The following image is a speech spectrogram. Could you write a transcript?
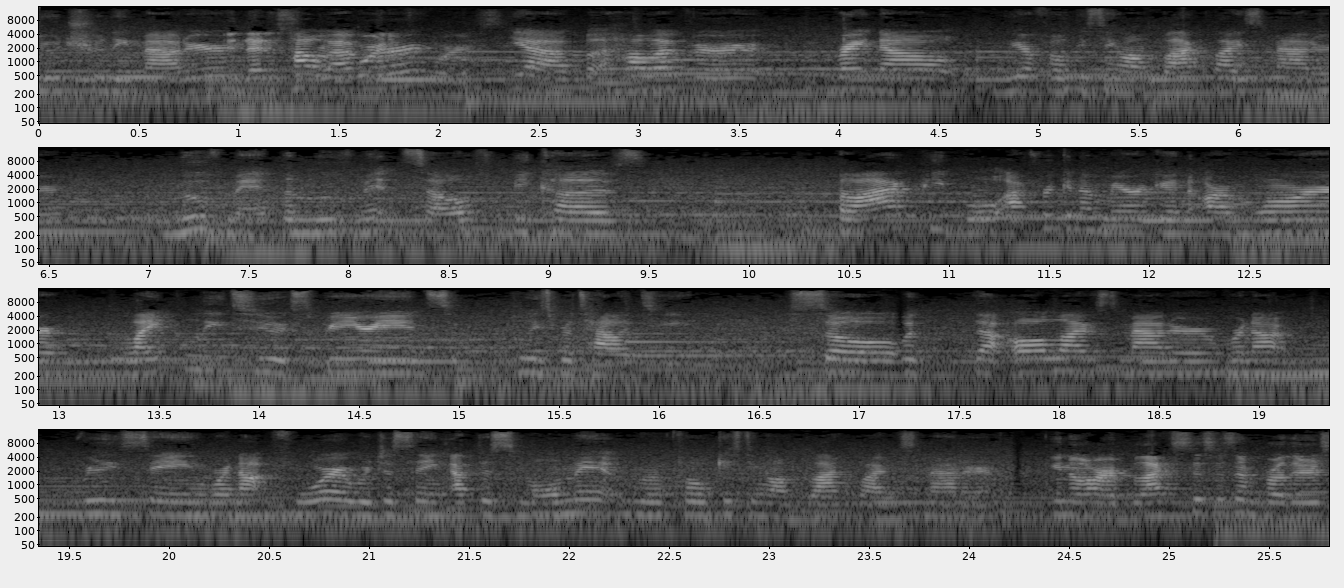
do truly matter. And that is however, of course. Yeah, but however, right now we are focusing on Black Lives Matter movement, the movement itself, because black people, African American, are more likely to experience police brutality. So with that all lives matter, we're not really saying we're not for it. We're just saying at this moment, we're focusing on Black Lives Matter. You know, our black sisters and brothers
